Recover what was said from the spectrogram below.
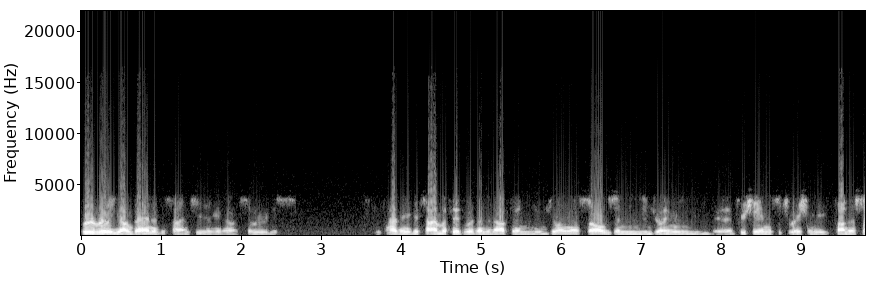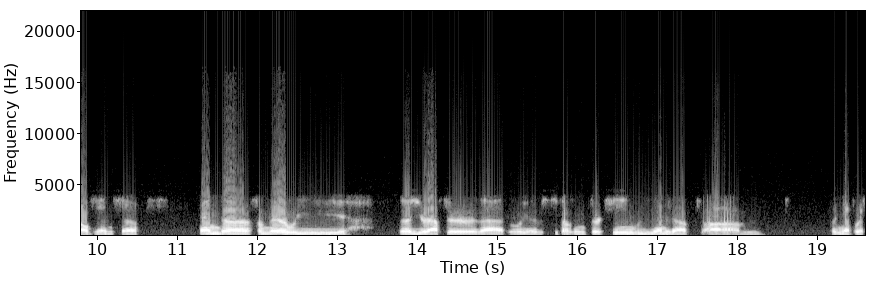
We were a really young band at the time too, you know, so we were just having a good time with it, living it up, and enjoying ourselves and enjoying, uh, appreciating the situation we found ourselves in. So, and uh, from there, we the year after that, we, it was 2013. We ended up um, putting up with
